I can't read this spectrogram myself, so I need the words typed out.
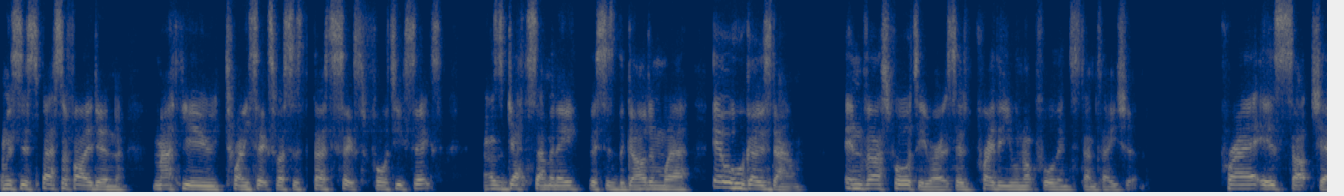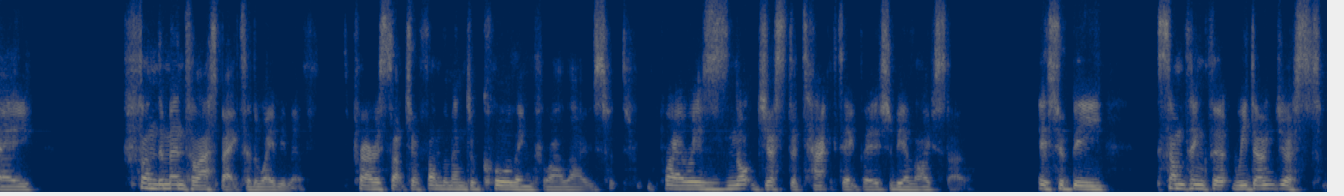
this is specified in Matthew 26, verses 36 to 46 as Gethsemane. This is the garden where it all goes down. In verse 40, where it says, Pray that you will not fall into temptation. Prayer is such a fundamental aspect to the way we live prayer is such a fundamental calling for our lives. Prayer is not just a tactic, but it should be a lifestyle. It should be something that we don't just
